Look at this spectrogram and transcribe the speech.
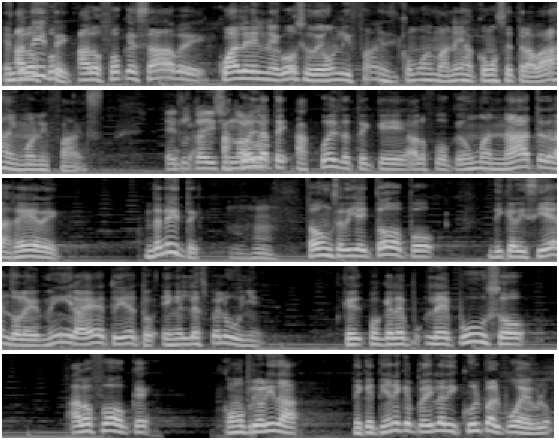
¿Entendiste? A los, foques sabe cuál es el negocio de OnlyFans, cómo se maneja, cómo se trabaja en OnlyFans. acuérdate, acuérdate que a los foques es un magnate de las redes. ¿Entendiste? Entonces DJ Topo di que diciéndole, mira esto y esto, en el despeluñe, que, porque le, puso a los foques como prioridad de que tiene que pedirle disculpas al pueblo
